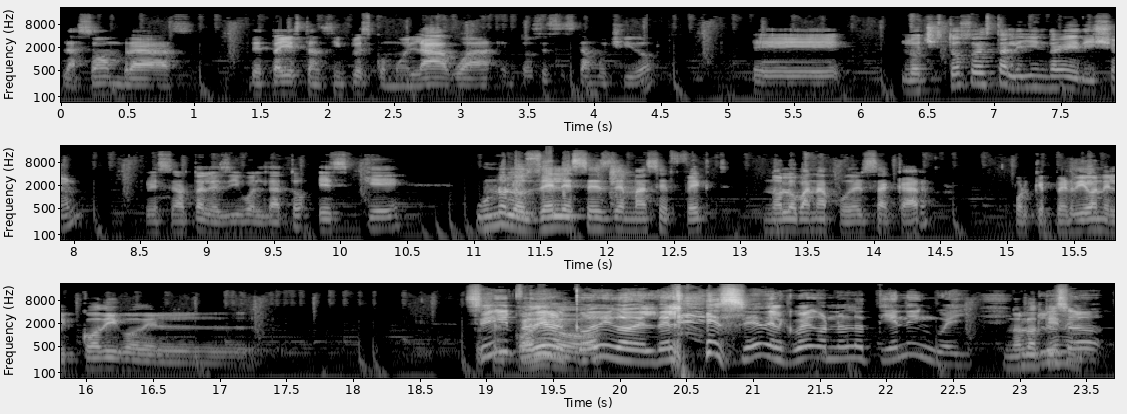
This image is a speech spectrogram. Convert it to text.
las sombras, detalles tan simples como el agua, entonces está muy chido. Eh, lo chistoso de esta Legendary Edition, pues ahorita les digo el dato, es que uno de los DLCs de Mass Effect no lo van a poder sacar porque perdieron el código del... pues, Sí, el perdieron el código- del DLC del juego, no lo tienen, güey. No lo tienen.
